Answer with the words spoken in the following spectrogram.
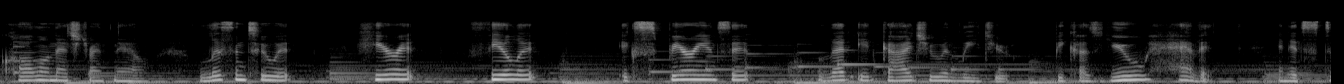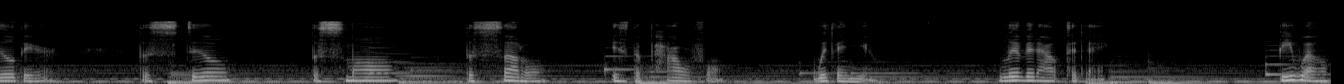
Call on that strength now. Listen to it, hear it, feel it, experience it. Let it guide you and lead you because you have it and it's still there. The still, the small, the subtle is the powerful within you. Live it out today. Be well.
